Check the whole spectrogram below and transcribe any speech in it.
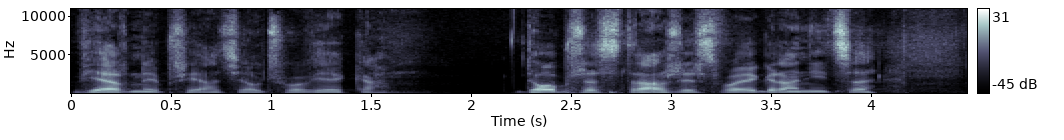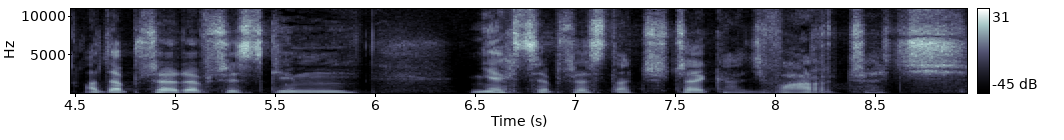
Wierny przyjaciel człowieka. Dobrze straży swoje granice, ale przede wszystkim nie chce przestać szczekać, warczeć.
